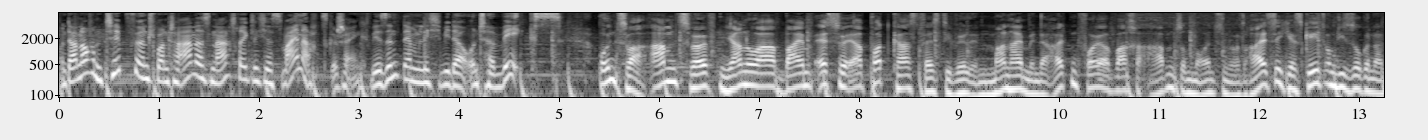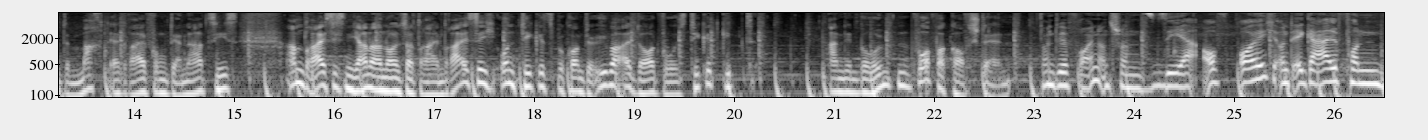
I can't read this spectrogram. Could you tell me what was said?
Und dann noch ein Tipp für ein spontanes, nachträgliches Weihnachtsgeschenk. Wir sind nämlich wieder unterwegs. Und zwar am 12. Januar beim SWR Podcast Festival in Mannheim in der Alten Feuerwache abends um 19.30 Uhr. Es geht um die sogenannte Machtergreifung der Nazis am 30. Januar 1933 und Tickets bekommt ihr überall dort, wo es Ticket gibt an den berühmten Vorverkaufsstellen. Und wir freuen uns schon sehr auf euch. Und egal von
